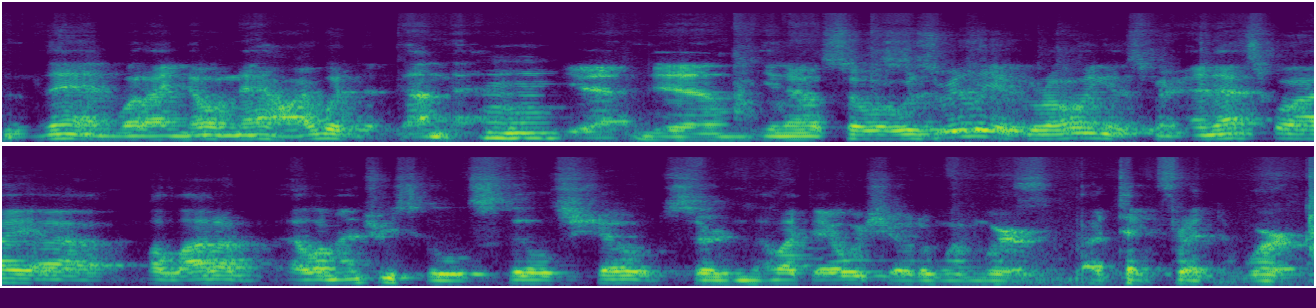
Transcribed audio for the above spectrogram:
then what I know now, I wouldn't have done that." Mhm. Yeah. Yeah. You know, so it was really a growing experience, and that's why uh, a lot of elementary schools still show certain, like they always show the one where I take Fred to work.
